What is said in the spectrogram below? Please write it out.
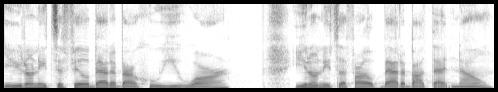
You don't need to feel bad about who you are. You don't need to feel bad about that no.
